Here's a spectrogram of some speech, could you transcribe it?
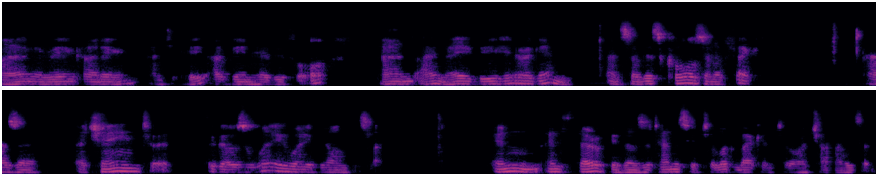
I am a reincarnating entity. I've been here before, and I may be here again. And so, this cause and effect has a a chain to it that goes way, way beyond this life. In, in therapy, there's a tendency to look back into our childhood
